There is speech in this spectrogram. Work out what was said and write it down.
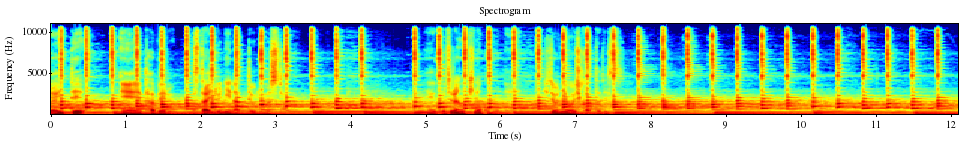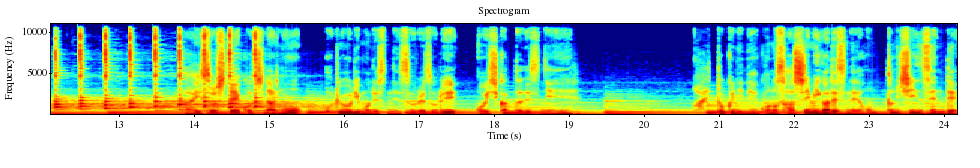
焼いて、えー、食べるスタイルになっておりました、えー、こちらのきのこもね非常に美味しかったです。はいそしてこちらのお料理もですねそれぞれ美味しかったですね。はい、特にねこの刺身がですね本当に新鮮で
